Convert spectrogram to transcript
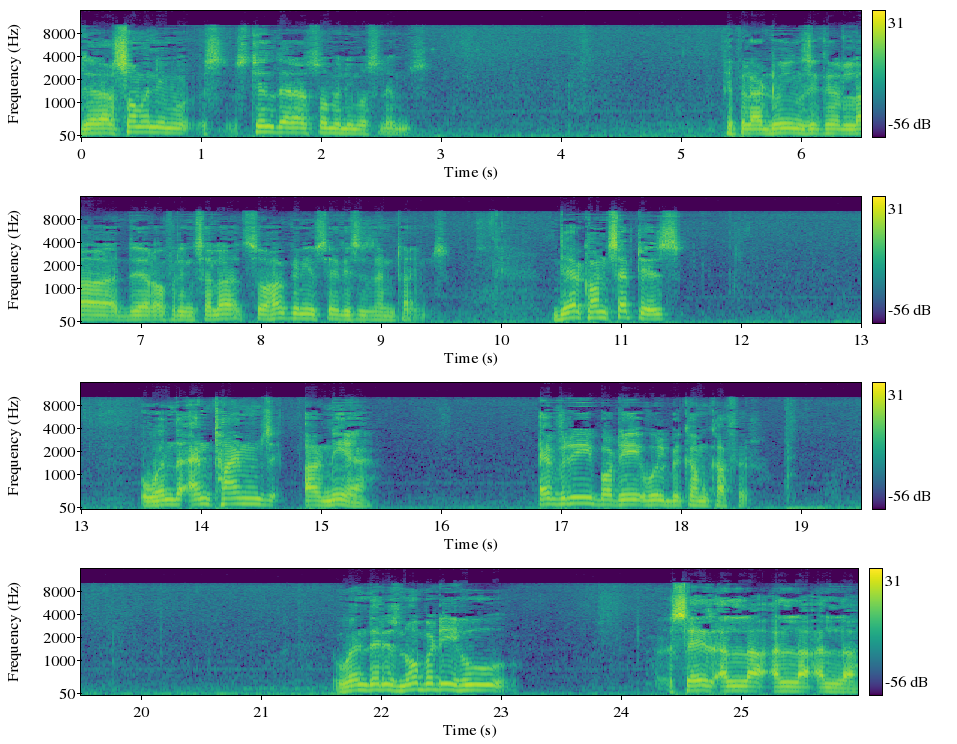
there are so many still there are so many Muslims people are doing ذکر اللہ دے آر آفرنگ سلاد so how can you see this is end times their concept is when the end times are near everybody will become کافر when there is nobody who says Allah Allah Allah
